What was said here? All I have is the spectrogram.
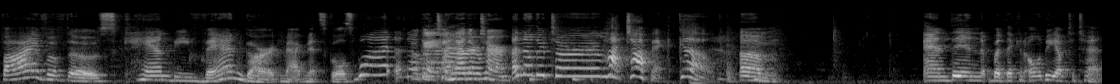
five of those can be vanguard magnet schools what another Okay, term another term. another term Hot topic. Go. um and then but they can only be up to 10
